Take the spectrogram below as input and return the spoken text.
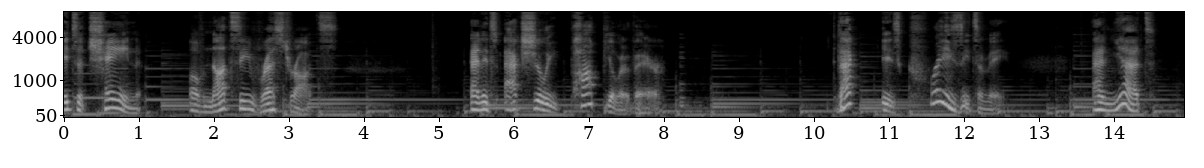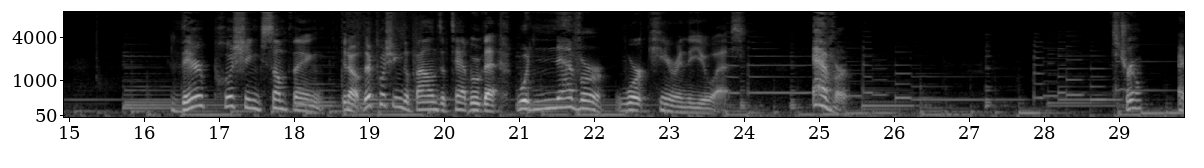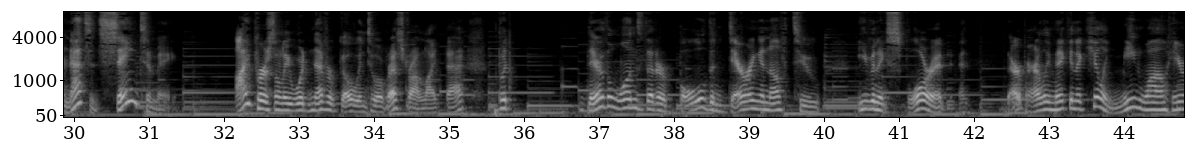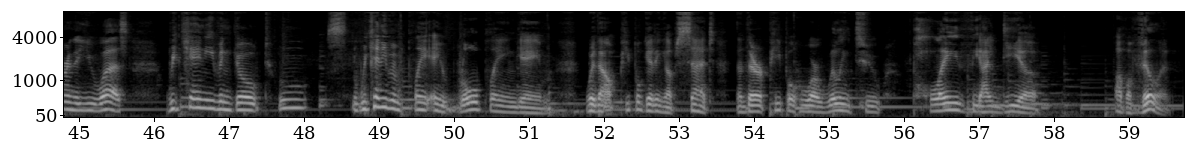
It's a chain of Nazi restaurants. And it's actually popular there. That is crazy to me. And yet, they're pushing something, you know, they're pushing the bounds of taboo that would never work here in the US. Ever. It's true. And that's insane to me. I personally would never go into a restaurant like that, but they're the ones that are bold and daring enough to even explore it, and they're apparently making a killing. Meanwhile, here in the US, we can't even go to. We can't even play a role playing game without people getting upset that there are people who are willing to play the idea of a villain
